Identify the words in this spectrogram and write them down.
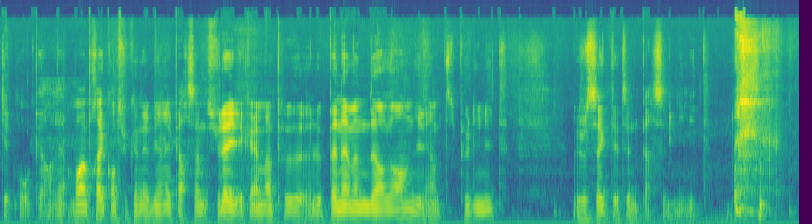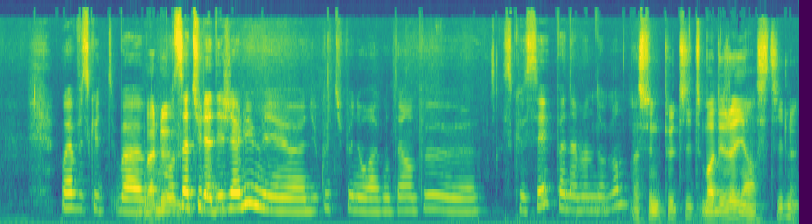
Quel gros pervers. Bon, après, quand tu connais bien les personnes, celui-là, il est quand même un peu. Le Panam Underground, il est un petit peu limite. Mais je sais que t'étais une personne limite. Ouais, parce que bah, Bah, le- bon, ça, tu l'as déjà lu, mais euh, du coup, tu peux nous raconter un peu euh, ce que c'est, Panama Underground? Ah, c'est une petite. Bon, déjà, il y a un style.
